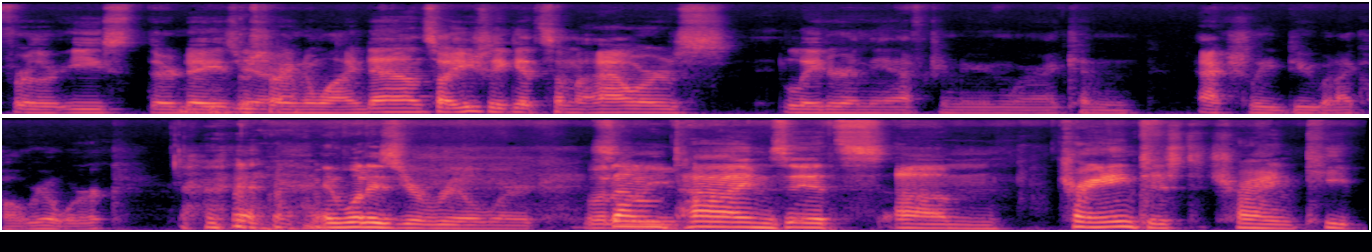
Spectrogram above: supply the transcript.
further east, their days are Yeah. starting to wind down. So I usually get some hours later in the afternoon where I can actually do what I call real work. and what is your real work? What, do you Sometimes it's um, training just to try and keep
